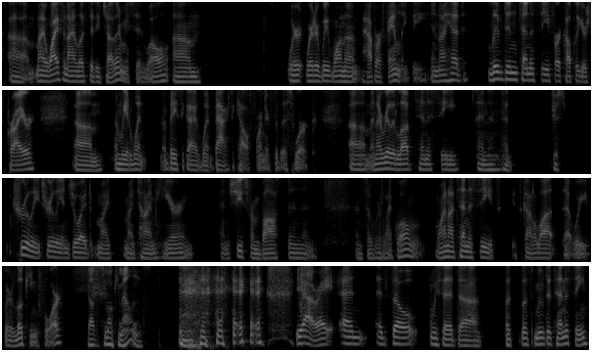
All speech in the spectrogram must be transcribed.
uh, my wife and I looked at each other and we said, "Well, um, where where do we want to have our family be? And I had lived in Tennessee for a couple years prior, um, and we had went basically I had went back to California for this work, um, and I really loved Tennessee and had just truly truly enjoyed my my time here and and she's from Boston and and so we're like well why not Tennessee? It's it's got a lot that we we're looking for. Got the Smoky Mountains. Yeah right? And and so we said uh let's let's move to Tennessee.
